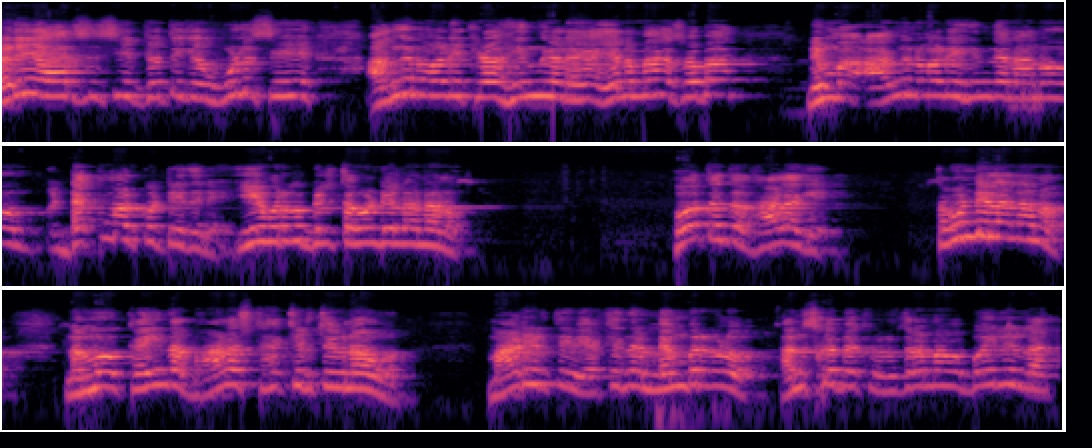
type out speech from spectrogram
ರೆಡಿ ಆರ್ ಸಿ ಸಿ ಜೊತೆಗೆ ಉಳಿಸಿ ಅಂಗನವಾಡಿ ಕೆಳ ಹಿಂದ್ಗಡೆ, ಏನಮ್ಮ ಶೋಭಾ? ನಿಮ್ಮ ಅಂಗನವಾಡಿ ಹಿಂದೆ ನಾನು ಡಕ್ ಮಾಡಿಕೊಟ್ಟಿದ್ದೀನಿ. ಈವರೆಗೂ ಬಿಲ್ ತಗೊಂಡಿಲ್ಲ ನಾನು. ಹೋತದು ಹಾಳಾಗಿ. ತಗೊಂಡಿಲ್ಲ ನಾನು. ನಮ್ಮ ಕೈಯಿಂದ ಬಹಳಷ್ಟು ಹಾಕಿರ್ತೀವಿ ನಾವು. ಮಾಡಿರ್ತೀವಿ. ಯಾಕೆಂದ್ರೆ ಮೆಂಬರ್ಗಳು ಅನ್ಸ್ಕೋಬೇಕು. ರುದ್ರಮ್ಮ ಬೈಲಿಲ್ಲ.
